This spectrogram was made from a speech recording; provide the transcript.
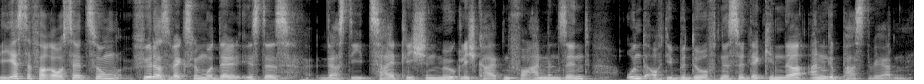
Die erste Voraussetzung für das Wechselmodell ist es, dass die zeitlichen Möglichkeiten vorhanden sind und auf die Bedürfnisse der Kinder angepasst werden.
